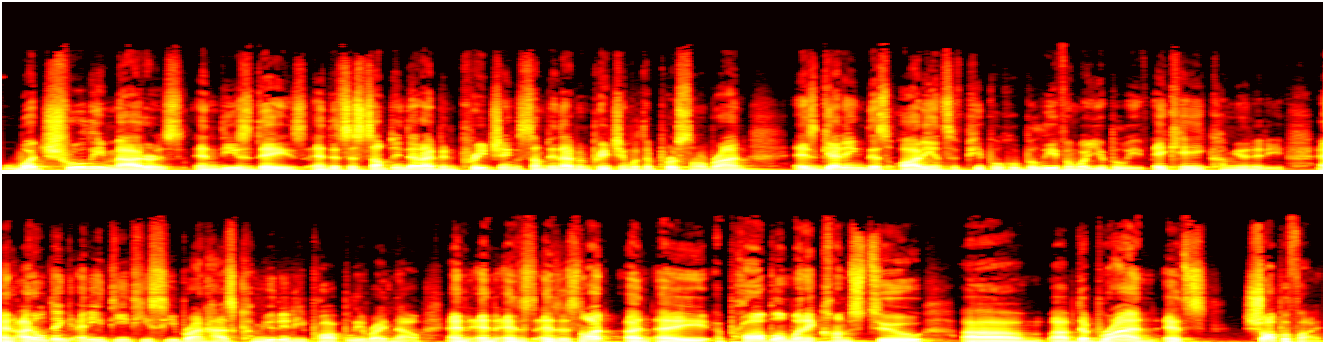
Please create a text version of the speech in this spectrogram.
what truly matters in these days, and this is something that I've been preaching, something that I've been preaching with a personal brand, is getting this audience of people who believe in what you believe, aka community. And I don't think any DTC brand has community properly right now. And and, and it's, it's not an, a, a problem when it comes to um, uh, the brand. It's Shopify,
